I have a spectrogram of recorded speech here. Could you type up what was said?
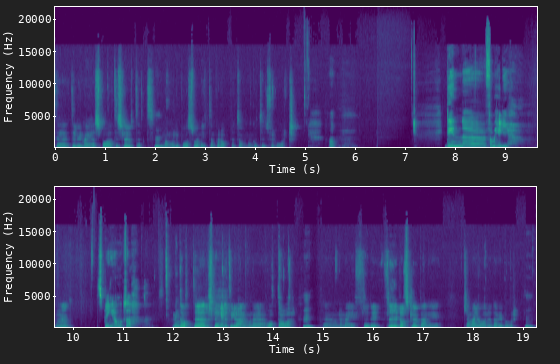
det, det vill man ju helst spara till slutet. Mm. Om man håller på så i mitten på loppet då har man gått ut för hårt. Din eh, familj, Mm. springer de också? Min dotter springer lite grann. Hon är åtta år. Mm. Eh, Hon är med i fri- friidrottsklubben i Camaiore där vi bor. Mm.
